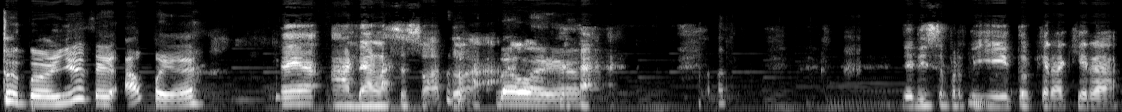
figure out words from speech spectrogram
Contohnya kayak apa ya? Kayak adalah sesuatu lah lah ya. jadi seperti itu kira-kira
